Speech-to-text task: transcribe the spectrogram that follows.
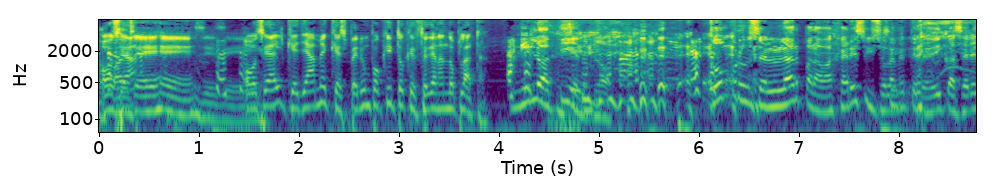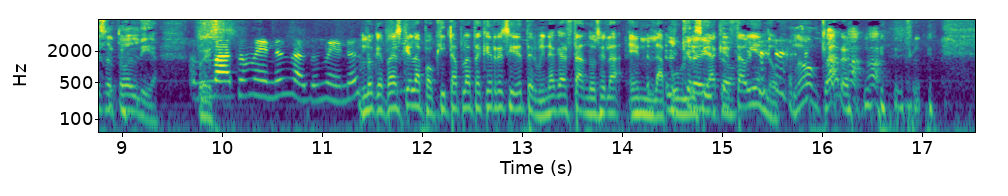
O sea- Sí, sí, sí. O sea, el que llame, que espere un poquito, que estoy ganando plata. Ni lo atiendo. Compro un celular para bajar eso y solamente me dedico a hacer eso todo el día. Pues- más o menos, más o menos. Lo que pasa es que la poquita plata que recibe termina gastándosela en la publicidad que está viendo. No, claro.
